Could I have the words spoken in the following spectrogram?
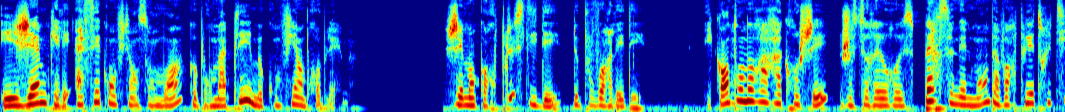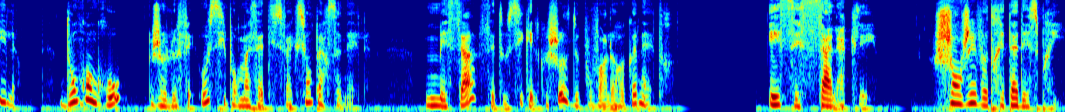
et j'aime qu'elle ait assez confiance en moi que pour m'appeler et me confier un problème. J'aime encore plus l'idée de pouvoir l'aider. Et quand on aura raccroché, je serai heureuse personnellement d'avoir pu être utile. Donc en gros, je le fais aussi pour ma satisfaction personnelle. Mais ça, c'est aussi quelque chose de pouvoir le reconnaître. Et c'est ça la clé. Changez votre état d'esprit.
